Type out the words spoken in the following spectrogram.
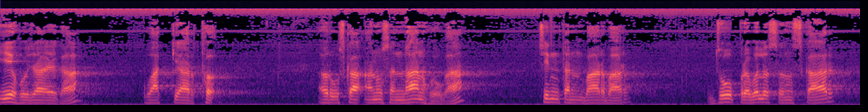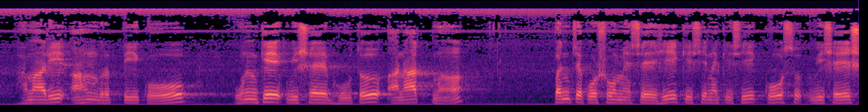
ये हो जाएगा वाक्यार्थ। और उसका अनुसंधान होगा चिंतन बार बार जो प्रबल संस्कार हमारी अहम वृत्ति को उनके विषयभूत अनात्म पंचकोशों में से ही किसी न किसी कोष विशेष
